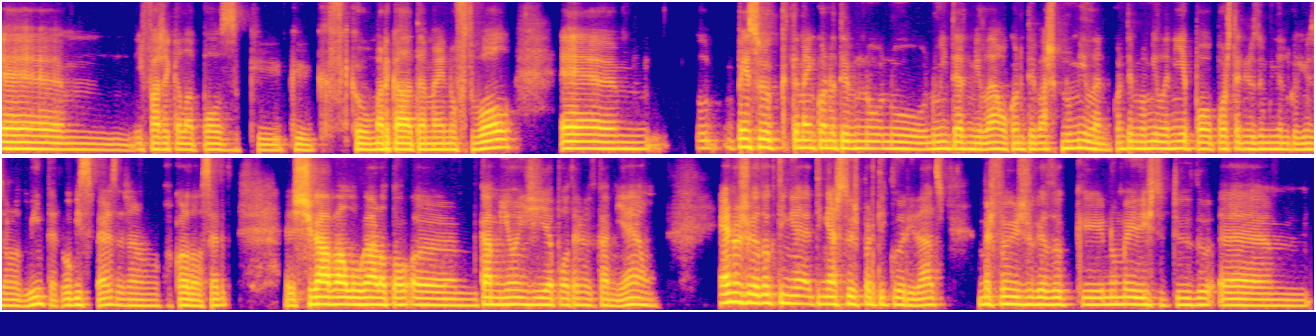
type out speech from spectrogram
uh, e faz aquela pose que, que, que, ficou marcada também no futebol. Uh, penso eu que também quando esteve no, no, no, Inter de Milão, ou quando esteve, acho que no Milan, quando esteve no Milan ia para, para os treinos do Milan com a camisola do Inter, ou vice-versa, já não recordo ao certo, eh, chegava a alugar auto, uh, caminhões e ia para o treino de caminhão. Era um jogador que tinha, tinha as suas particularidades, mas foi um jogador que no meio disto tudo uh,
